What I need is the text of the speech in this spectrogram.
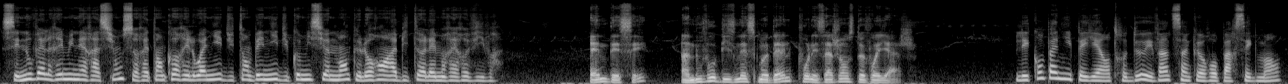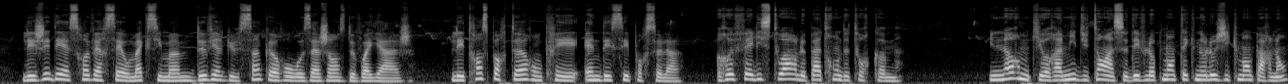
ces nouvelles rémunérations seraient encore éloignées du temps béni du commissionnement que Laurent Habitol aimerait revivre. NDC, un nouveau business model pour les agences de voyage. Les compagnies payaient entre 2 et 25 euros par segment, les GDS reversaient au maximum 2,5 euros aux agences de voyage. Les transporteurs ont créé NDC pour cela. Refait l'histoire le patron de Tourcom. Une norme qui aura mis du temps à ce développement technologiquement parlant,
